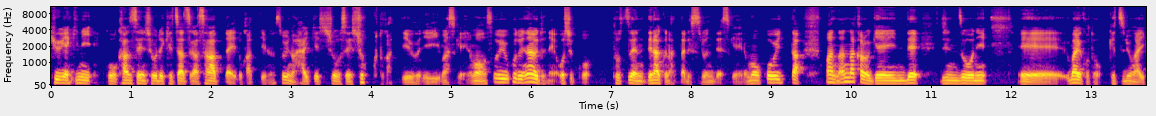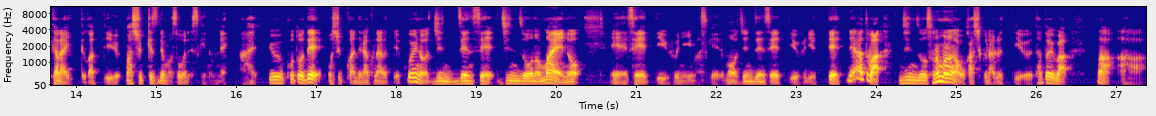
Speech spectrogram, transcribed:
急激にこう感染症で血圧が下がったりとかっていうのは、そういうのは肺血症性ショックとかっていうふうに言いますけれども、そういうことになるとね、おしっこ突然出なくなったりするんですけれども、こういった、まあ、何らかの原因で腎臓に、えー、うまいこと血流がいかないとかっていう、まあ、出血でもそうですけどもね、はい、いうことでおしっこが出なくなるっていう、こういうのを腎前性、腎臓の前の、えー、性っていうふうに言いますけれども、腎前性っていうふうに言って、で、あとは腎臓そのものがおかしくなるっていう、例えば、まあ、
